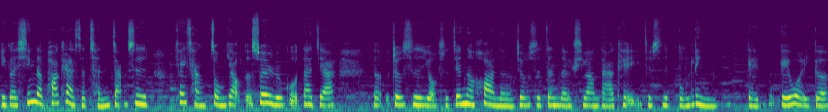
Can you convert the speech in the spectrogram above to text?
一个新的 Podcast 的成长是非常重要的。所以如果大家的就是有时间的话呢，就是真的希望大家可以就是不吝给给我一个。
